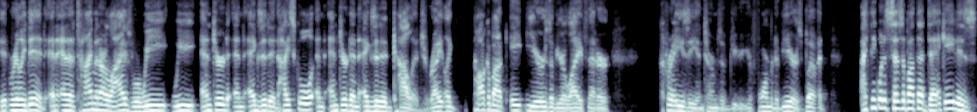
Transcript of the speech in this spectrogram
It really did. And, and at a time in our lives where we we entered and exited high school and entered and exited college, right? Like talk about eight years of your life that are crazy in terms of your, your formative years. But I think what it says about that decade is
